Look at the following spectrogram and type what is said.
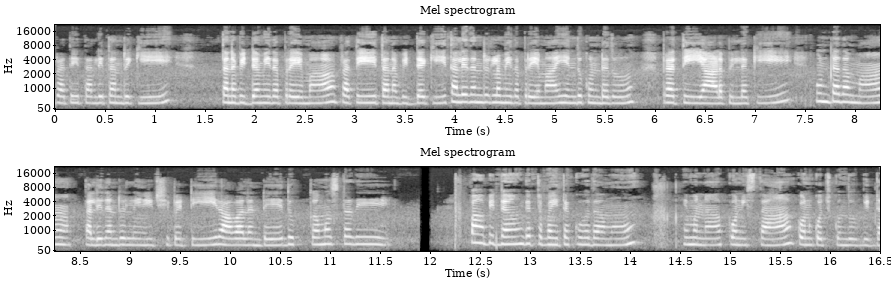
ప్రతి తల్లిదండ్రికి? తన బిడ్డ మీద ప్రేమ ప్రతి తన బిడ్డకి తల్లిదండ్రుల మీద ప్రేమ ఎందుకు ఉండదు ప్రతి ఆడపిల్లకి ఉంటుందమ్మా. తల్లిదండ్రుల్ని ఇడిచిపెట్టి రావాలంటే దుఃఖం వస్తుంది పా బిడ్డ గట్ట బయటకు పోదాము. ఏమన్నా కొనిస్తా? కొనుకొచ్చుకుందు బిడ్డ.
